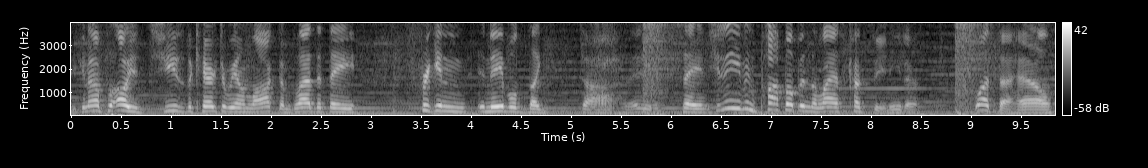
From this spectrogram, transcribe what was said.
You can now pl- Oh, you, she's the character we unlocked. I'm glad that they freaking enabled, like, uh, they didn't even say. She didn't even pop up in the last cutscene either. What the hell?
